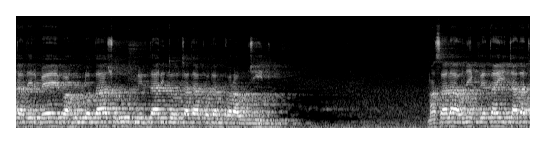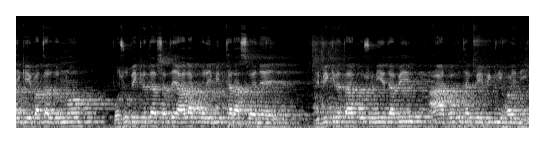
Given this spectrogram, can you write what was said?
তাদের ব্যয় বাহুল্যতা স্বরূপ নির্ধারিত চাঁদা প্রদান করা উচিত। মাসালা, অনেক ক্রেতাই চাঁদা থেকে বাঁচার জন্য পশু বিক্রেতার সাথে আলাপ করে মিথ্যার আশ্রয় নেয়। যে বিক্রেতা পশু নিয়ে যাবে আর বলতে থাকবে, বিক্রি হয়নি।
